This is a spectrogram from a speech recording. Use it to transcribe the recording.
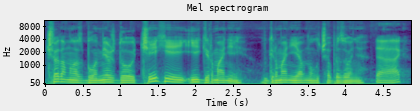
Что там у нас было? Между Чехией и Германией. В Германии явно лучшее образование. Так.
